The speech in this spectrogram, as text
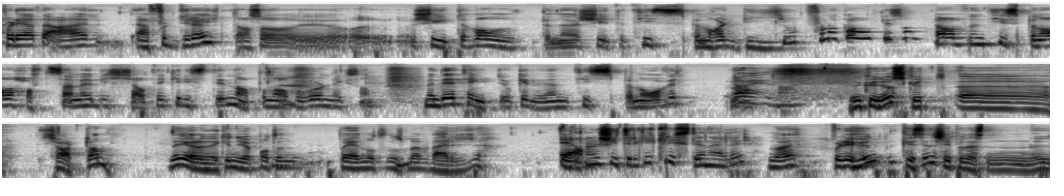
For det er, er for drøyt. Altså, å skyte valpene, skyte tispen. Hva har de gjort for noe galt, liksom? Ja, den tispen hadde hatt seg med bikkja til Kristin da, på nabogården. ikke sant? Men det tenkte jo ikke den tispen over. Nei, nei. Hun kunne jo skutt uh, Kjartan. Det gjør hun ikke. Hun gjør på en, måte, på en måte noe som er verre. Ja. Hun skyter ikke Kristin heller. Nei, fordi hun, Kristin slipper nesten, hun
